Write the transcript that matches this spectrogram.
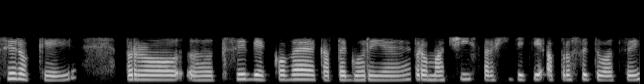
tři roky, pro uh, tři věkové kategorie, pro mladší, starší děti a pro situaci,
